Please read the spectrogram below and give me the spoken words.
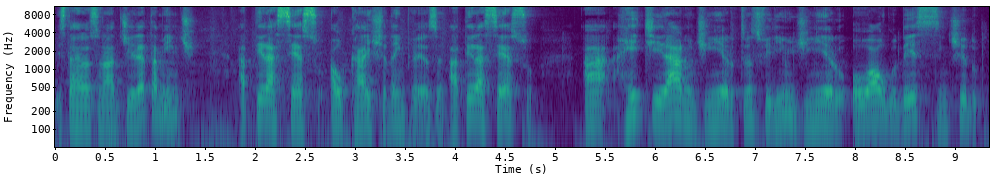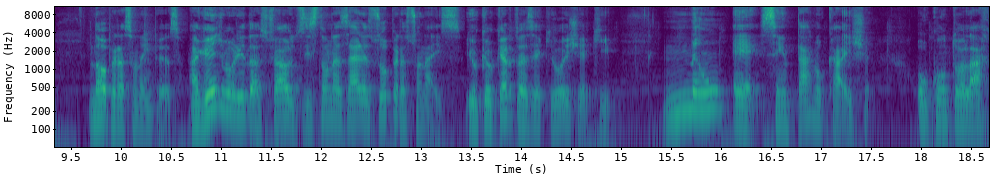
está relacionado diretamente a ter acesso ao caixa da empresa, a ter acesso a retirar um dinheiro, transferir um dinheiro ou algo desse sentido na operação da empresa. A grande maioria das fraudes estão nas áreas operacionais. E o que eu quero trazer aqui hoje é que não é sentar no caixa ou controlar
